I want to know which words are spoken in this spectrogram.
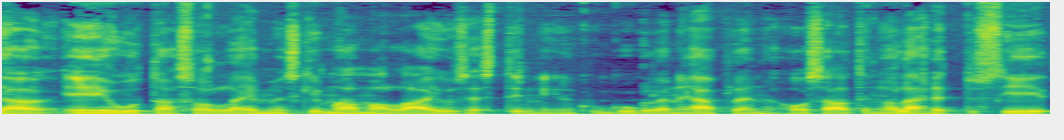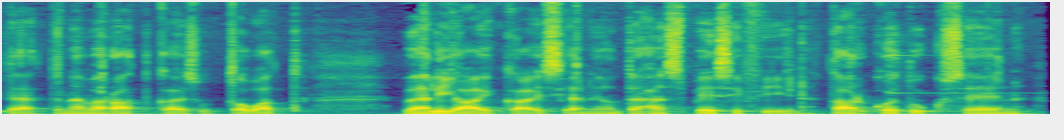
ja EU-tasolla ja myöskin maailmanlaajuisesti niin kuin Googlen ja Applen osalta niin on lähdetty siitä, että nämä ratkaisut ovat väliaikaisia, ne on tähän spesifiin tarkoitukseen.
